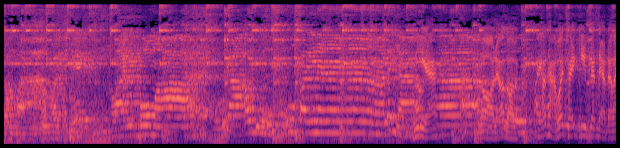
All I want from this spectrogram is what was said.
ต้องมาตัวเช็คใครโทรมาอย่าเอาหูไปนะและอย่านี่ไงหล่อแล้วหล่อแล้วเขาถามว่าใช้ครีมกันแดดอะไร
